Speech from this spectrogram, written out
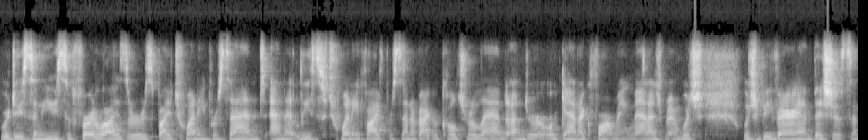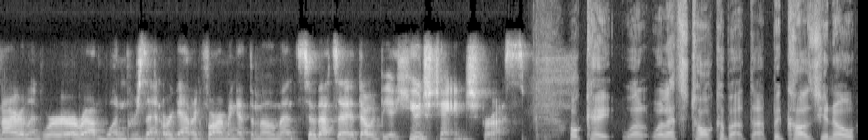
reducing the use of fertilizers by 20%, and at least 25% of agricultural land under organic farming management, which which would be very ambitious. In Ireland, we're around 1% organic farming at the moment, so that's a that would be a huge change for us. Okay, well, well, let's talk about that because you know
